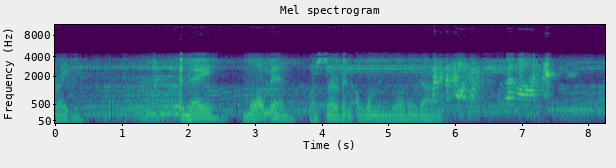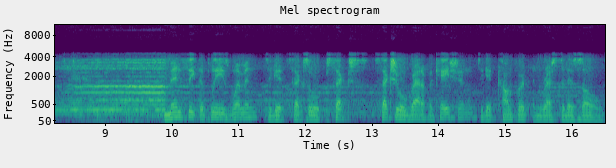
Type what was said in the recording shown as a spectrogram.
Crazy. Today, more men are serving a woman more than God. Men seek to please women to get sexual sex, sexual gratification, to get comfort and rest to their souls.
